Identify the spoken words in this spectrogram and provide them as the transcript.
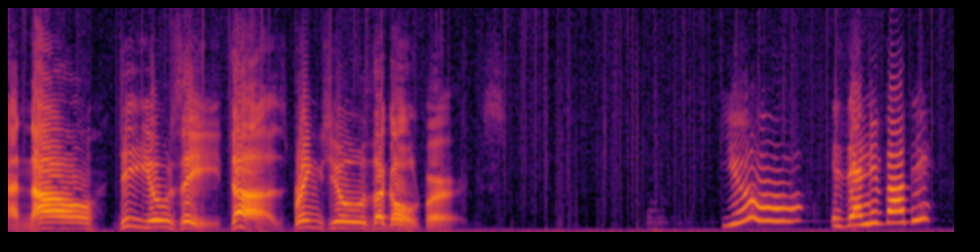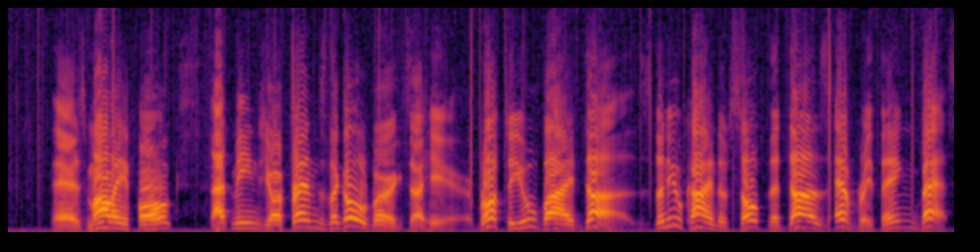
And now, DUZ does brings you the Goldbergs. You? Is anybody? There's Molly, folks. That means your friends the Goldbergs are here. Brought to you by DUZ, the new kind of soap that does everything best.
